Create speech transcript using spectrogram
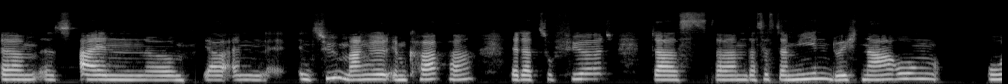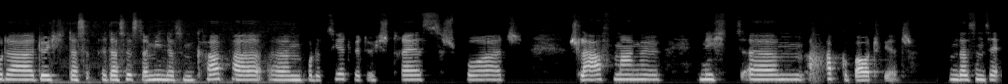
ähm, ist ein, äh, ja, ein Enzymmangel im Körper, der dazu führt, dass ähm, das Histamin durch Nahrung oder durch das, das Histamin, das im Körper ähm, produziert wird, durch Stress, Sport, Schlafmangel, nicht ähm, abgebaut wird. Und das sind sehr,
